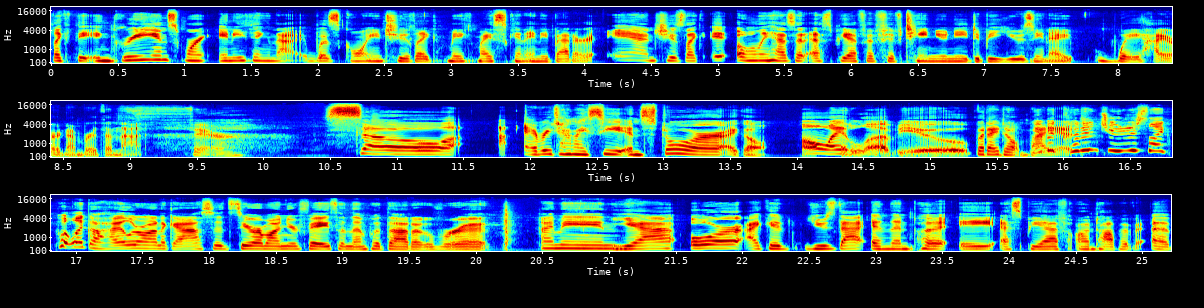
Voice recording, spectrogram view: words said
like the ingredients weren't anything that was going to like make my skin any better. And she's like, it only has an SPF of 15. You need to be using a way higher number than that. Fair. So uh, every time I see it in store, I go, "Oh, I love you," but I don't buy Yeah, but it. couldn't you just like put like a hyaluronic acid serum on your face and then put that over it? I mean, Yeah, or I could use that and then put a SPF on top of it, uh,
